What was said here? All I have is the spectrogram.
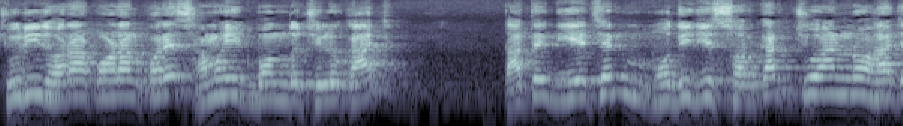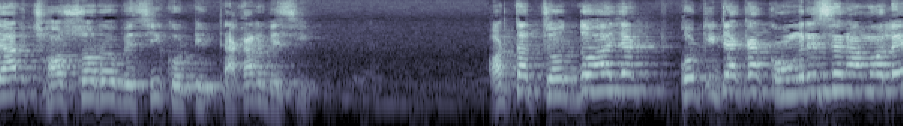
চুরি ধরা পড়ার পরে সাময়িক বন্ধ ছিল কাজ। তাতে দিয়েছেন মোদীজির সরকার চুয়ান্ন হাজার ছশোরও বেশি কোটি টাকার বেশি। অর্থাৎ চোদ্দ হাজার কোটি টাকা কংগ্রেসের আমলে,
